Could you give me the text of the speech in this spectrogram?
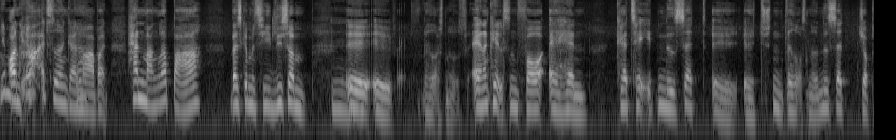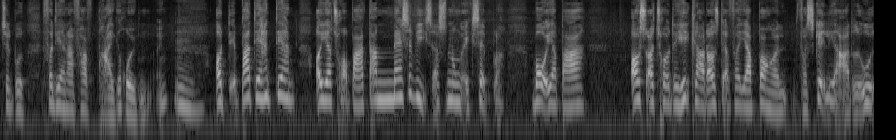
Jamen, og han ja. har altid, han gerne vil arbejde. Han mangler bare, hvad skal man sige, ligesom, Mm. øh, øh, hvad hedder sådan noget, anerkendelsen for, at han kan tage et nedsat, øh, øh, sådan, hvad hedder sådan noget, nedsat jobtilbud, fordi han har haft brækket ryggen. Ikke? Mm. Og det, bare det, han, det han, og jeg tror bare, der er massevis af sådan nogle eksempler, hvor jeg bare, også, og jeg tror, det er helt klart også derfor, jeg bonger forskellige artet ud,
